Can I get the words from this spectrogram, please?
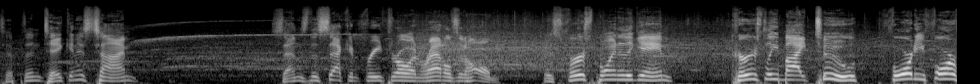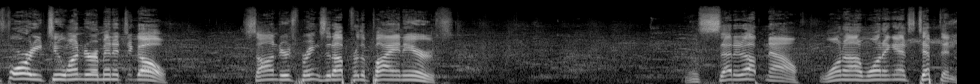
Tipton taking his time. Sends the second free throw and rattles it home. His first point of the game. Kearsley by two. 44 42, under a minute to go. Saunders brings it up for the Pioneers. He'll set it up now. One on one against Tipton.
